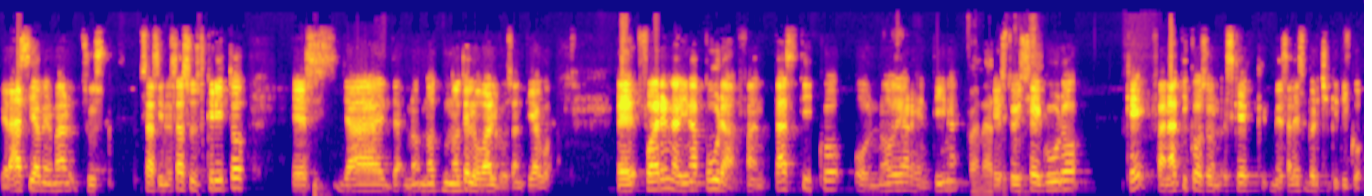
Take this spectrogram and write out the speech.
Gracias, mi hermano. o sea, si no estás suscrito, es ya, no, no, no, te lo valgo, Santiago. Eh, fue adrenalina pura, fantástico o no de Argentina. Estoy seguro ¿Qué? Fanáticos, es que me sale súper chiquitico.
